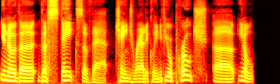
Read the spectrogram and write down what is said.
you know the the stakes of that change radically and if you approach uh you know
